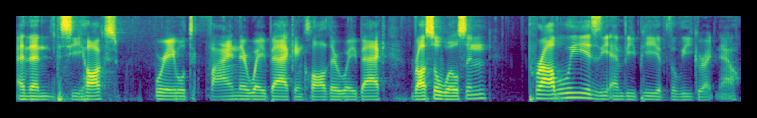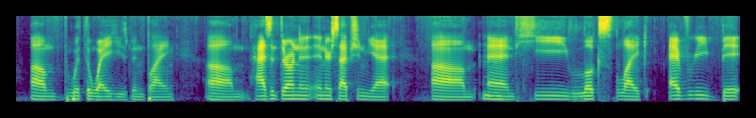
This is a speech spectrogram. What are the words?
And then the Seahawks were able to find their way back and claw their way back. Russell Wilson probably is the MVP of the league right now um, with the way he's been playing. Um, hasn't thrown an interception yet. Um, Mhm. And he looks like every bit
